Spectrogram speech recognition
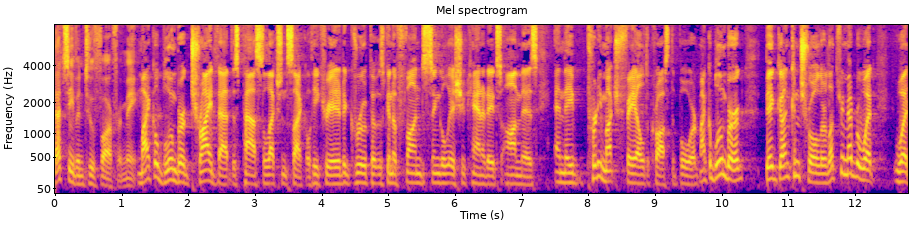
That's even too far for me. Michael Bloomberg tried that this past election cycle. He created a group that was going to fund single issue candidates on this, and they pretty much failed across the board. Michael Bloomberg, big gun controller. Let's remember what, what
